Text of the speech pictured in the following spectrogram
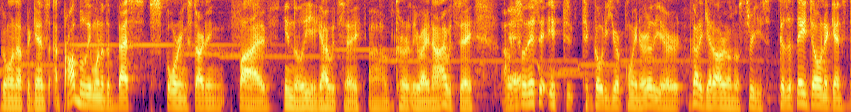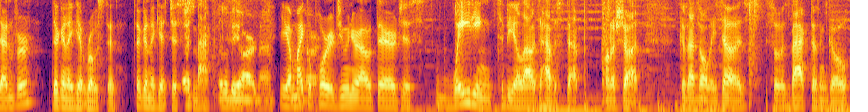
going up against uh, probably one of the best scoring starting five in the league. I would say uh, currently right now. I would say. Um, Yeah. So this it to, to go to your point earlier, got to get out on those threes because if they don't against Denver, they're gonna get roasted. They're gonna get just smacked. It'll be hard, man. You got It'll Michael. Porter Jr. out there just waiting to be allowed to have a step on a shot because that's all he does. So his back doesn't go.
